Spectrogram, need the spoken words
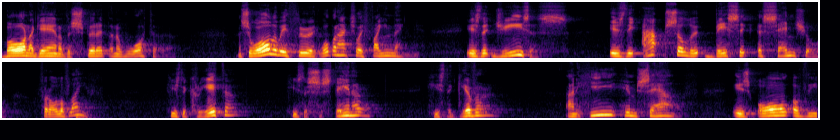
born again of the Spirit and of water. And so, all the way through it, what we're actually finding is that Jesus is the absolute basic essential for all of life. He's the creator, He's the sustainer, He's the giver, and He Himself is all of these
